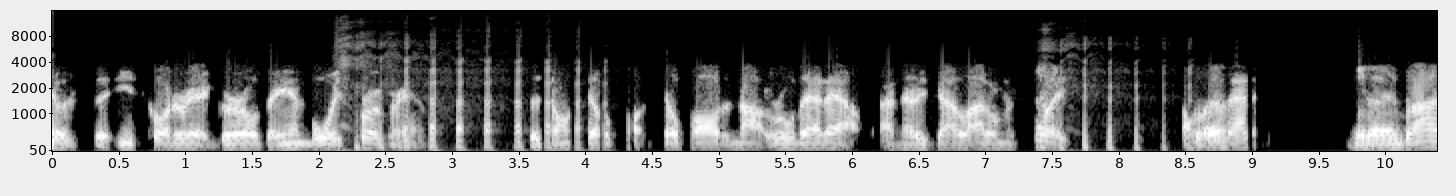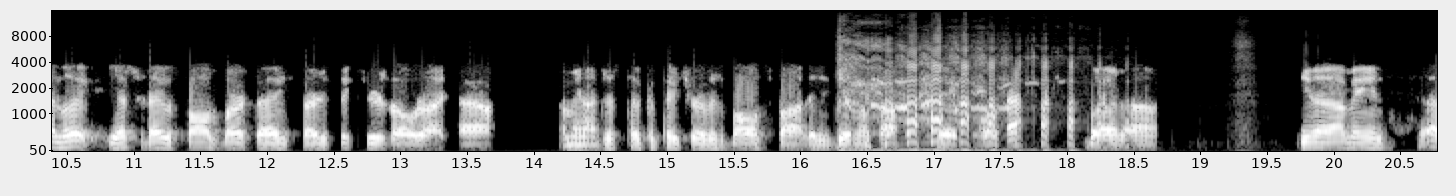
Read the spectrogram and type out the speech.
coached the East Carteret girls and boys program. so don't tell tell Paul to not rule that out. I know he's got a lot on his plate. well, that you know, and Bryan, look, yesterday was Paul's birthday. He's 36 years old right now. I mean, I just took a picture of his bald spot that he's getting on top of his head. But, uh, you know, I mean, uh,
